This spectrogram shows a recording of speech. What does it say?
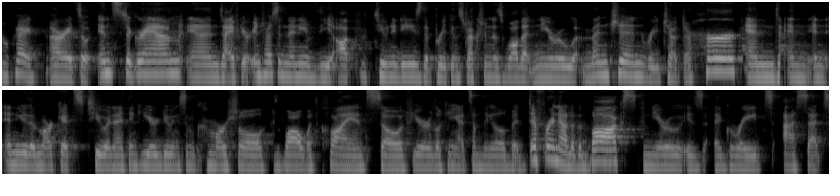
Okay. All right. So Instagram, and if you're interested in any of the opportunities, the pre-construction as well that Niru mentioned, reach out to her and and in any of the markets too. And I think you're doing some commercial as well with clients. So if you're looking at something a little bit different out of the box, Niru is a great asset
